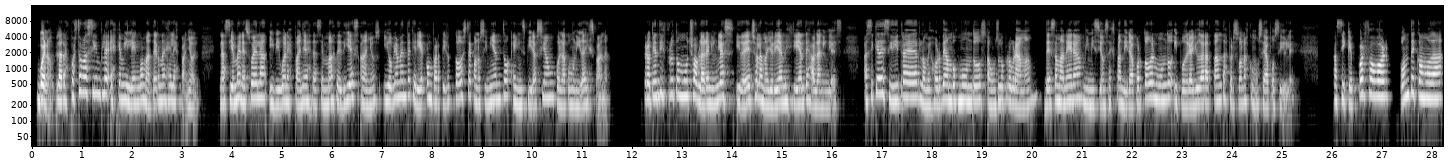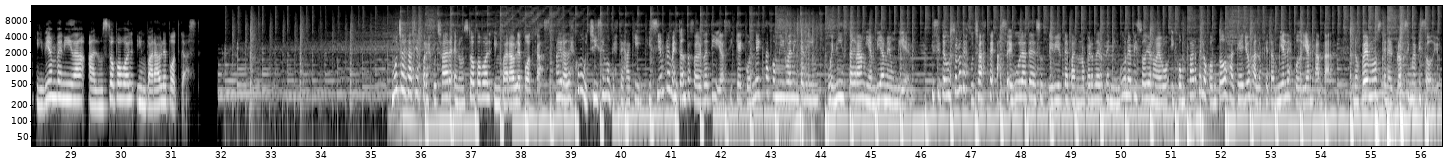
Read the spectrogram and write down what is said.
Bueno, la respuesta más simple es que mi lengua materna es el español Nací en Venezuela y vivo en España desde hace más de 10 años y obviamente quería compartir todo este conocimiento e inspiración con la comunidad hispana. Pero también disfruto mucho hablar en inglés y de hecho la mayoría de mis clientes hablan inglés. Así que decidí traer lo mejor de ambos mundos a un solo programa. De esa manera mi misión se expandirá por todo el mundo y podré ayudar a tantas personas como sea posible. Así que por favor, ponte cómoda y bienvenida al Unstoppable Imparable Podcast. Muchas gracias por escuchar el Unstoppable Imparable Podcast. Agradezco muchísimo que estés aquí y siempre me encanta saber de ti, así que conecta conmigo en LinkedIn o en Instagram y envíame un DM. Y si te gustó lo que escuchaste, asegúrate de suscribirte para no perderte ningún episodio nuevo y compártelo con todos aquellos a los que también les podría encantar. Nos vemos en el próximo episodio.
